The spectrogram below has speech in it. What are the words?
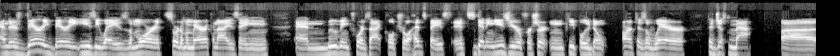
and there's very very easy ways. The more it's sort of Americanizing and moving towards that cultural headspace, it's getting easier for certain people who don't aren't as aware to just map uh,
